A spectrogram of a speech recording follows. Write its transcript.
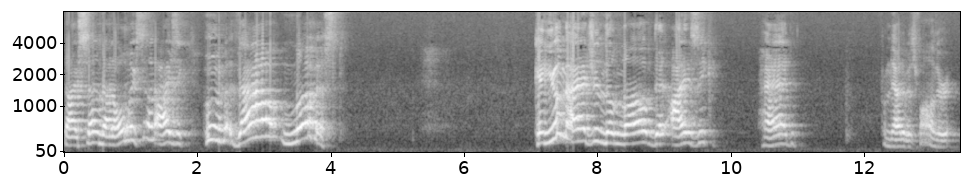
thy son, thy only son, Isaac, whom thou lovest. Can you imagine the love that Isaac had from that of his father,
